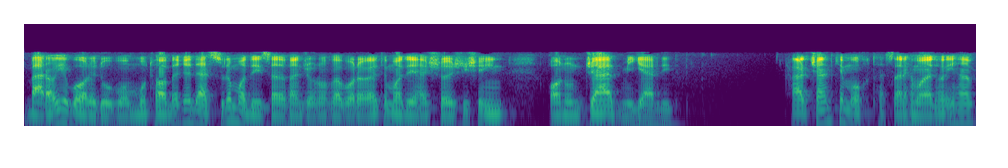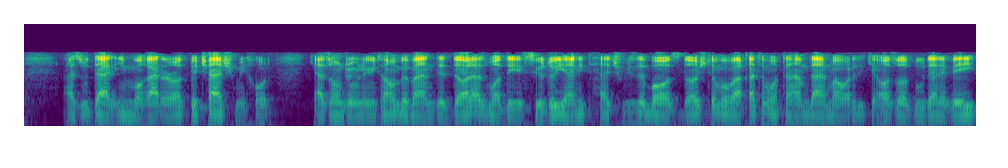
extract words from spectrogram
برای بار دوم مطابق دستور ماده 159 و با رعایت ماده 86 این قانون جلب می گردید. هرچند که مختصر حمایت هایی هم از او در این مقررات به چشم می‌خورد که از آن جمله می‌توان به بنده دار از ماده 32 یعنی تجویز بازداشت موقت متهم در مواردی که آزاد بودن وی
